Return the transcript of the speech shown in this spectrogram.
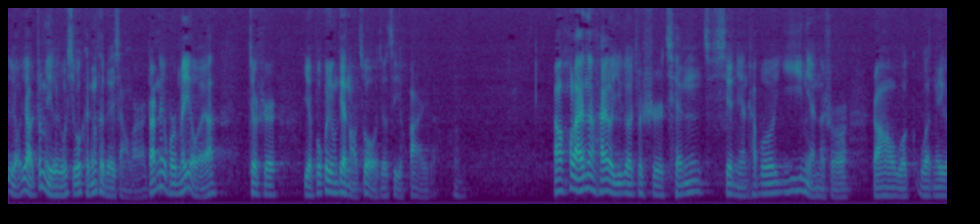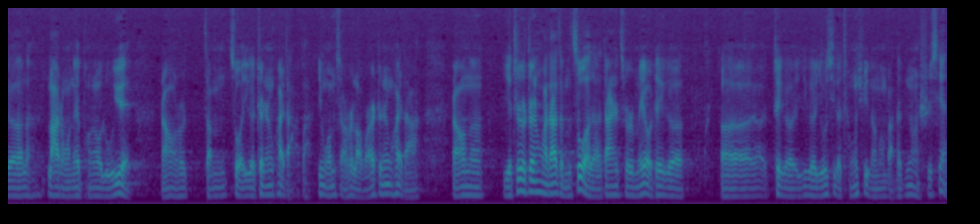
有要这么一个游戏，我肯定特别想玩，但那会儿没有呀，就是也不会用电脑做，我就自己画一个，然后后来呢，还有一个就是前些年，差不多一一年的时候，然后我我那个拉着我那朋友卢越，然后说咱们做一个真人快打吧，因为我们小时候老玩真人快打，然后呢也知道真人快打怎么做的，但是就是没有这个。呃，这个一个游戏的程序呢，能把它真正实现。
